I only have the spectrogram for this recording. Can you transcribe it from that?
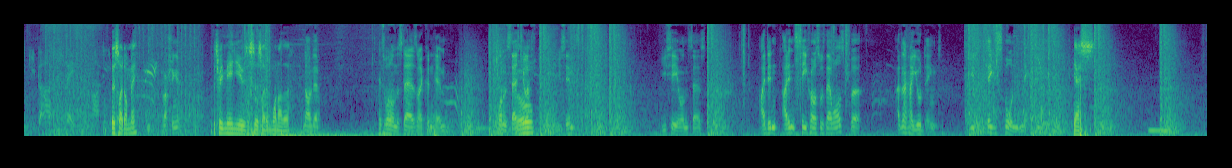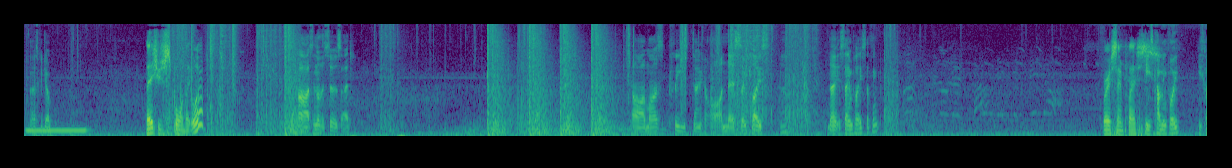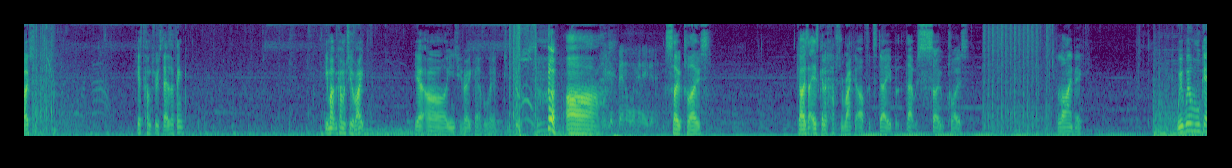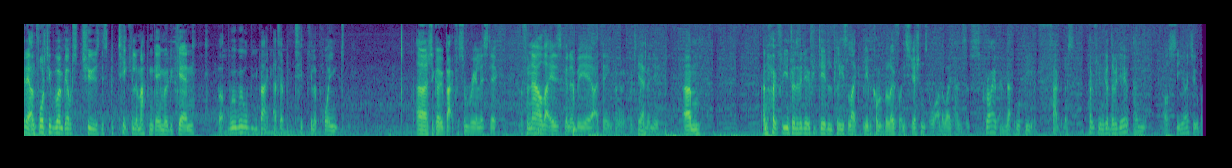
Keep the hostage safe. Hostiles Suicide on me. I'm rushing it. Between me and you is a suicide and one other. No, I'm dead. There's one on the stairs and I couldn't hit him. One on the stairs, Oh. left. You see him? You see him on the stairs. I didn't I didn't see who else was there was, but I don't know how you're dinged. You, they just spawned next to you. Yes. A good job. They literally just spawned like, what? Oh, it's another suicide. Oh, Mars, please don't. Oh, no, so close. No, same place, I think. Very same place. He's coming for you. He's close. He has to come through stairs, I think. He might be coming to your right. Yeah, oh, you need to be very careful here. Ugh. Ah, We have been eliminated. so close. Guys, that is going to have to wrap it up for today, but that was so close. Blimey. We will we'll get it. Unfortunately, we won't be able to choose this particular map and game mode again, but we will be back at a particular point uh, to go back for some realistic. But for now, that is going to be it, I think. I'm going to quit the Yeah. menu. Um, and hopefully you enjoyed the video. If you did, please like, leave a comment below for any suggestions or otherwise, and subscribe, and that would be fabulous. Hopefully you enjoyed the video, and I'll see you later. Goodbye.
